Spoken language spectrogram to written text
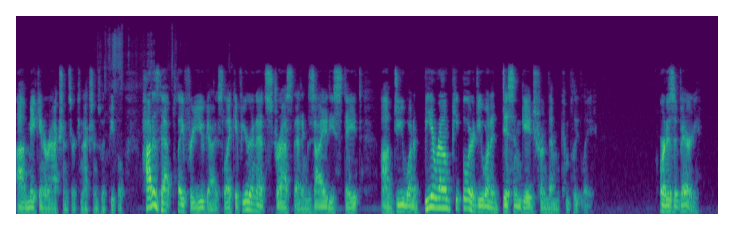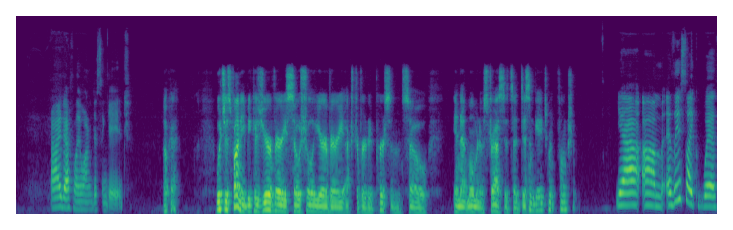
uh, make interactions or connections with people. How does that play for you guys? Like, if you're in that stress, that anxiety state, um, do you want to be around people or do you want to disengage from them completely? Or does it vary? I definitely want to disengage. Okay. Which is funny because you're a very social, you're a very extroverted person. So, in that moment of stress, it's a disengagement function. Yeah, um at least like with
